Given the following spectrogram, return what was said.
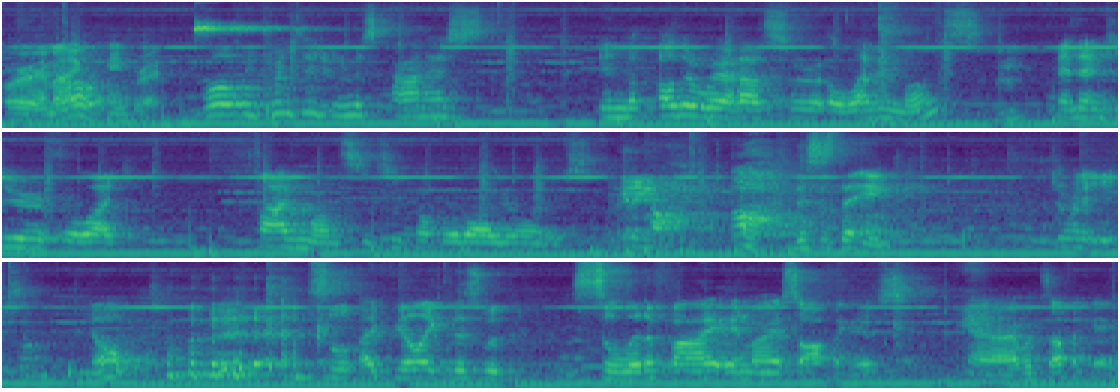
Or am I Oh. incorrect? Well, we printed Unus Annus in the other warehouse for 11 months, Mhm. and then here for like five months to keep up with all your orders. Getting off. Oh, this is the ink. Do you want to eat some? No. Absol- I feel like this would solidify in my esophagus and I would suffocate.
